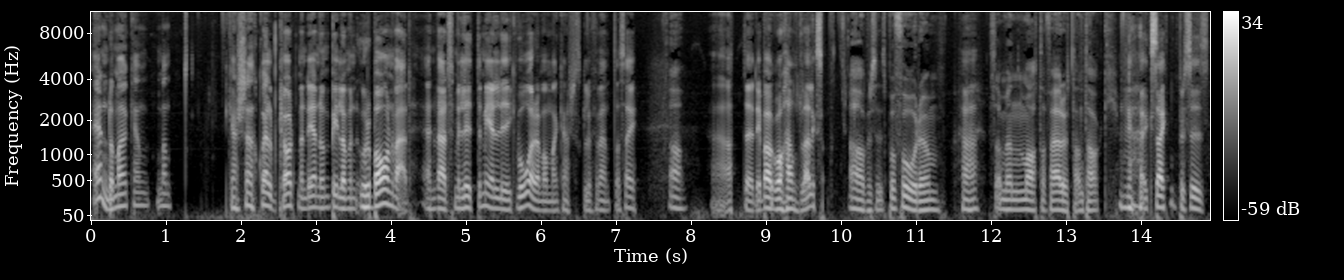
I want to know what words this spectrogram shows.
ändå man kan, man det kanske känns självklart, men det är ändå en bild av en urban värld. En värld som är lite mer lik vår än vad man kanske skulle förvänta sig. Ja. Eh, Att eh, det är bara att gå och handla liksom. ja, precis. På Forum. Ja, Som en mataffär utan tak. Ja, exakt, precis.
